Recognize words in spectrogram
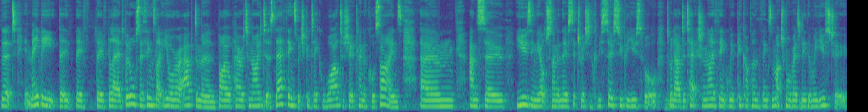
that it may be they, they've they've bled, but also things like uroabdomen, bile peritonitis, they're things which can take a while to show clinical signs. Um, and so using the ultrasound in those situations can be so super useful to allow detection. And I think we pick up on things much more readily than we used to.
